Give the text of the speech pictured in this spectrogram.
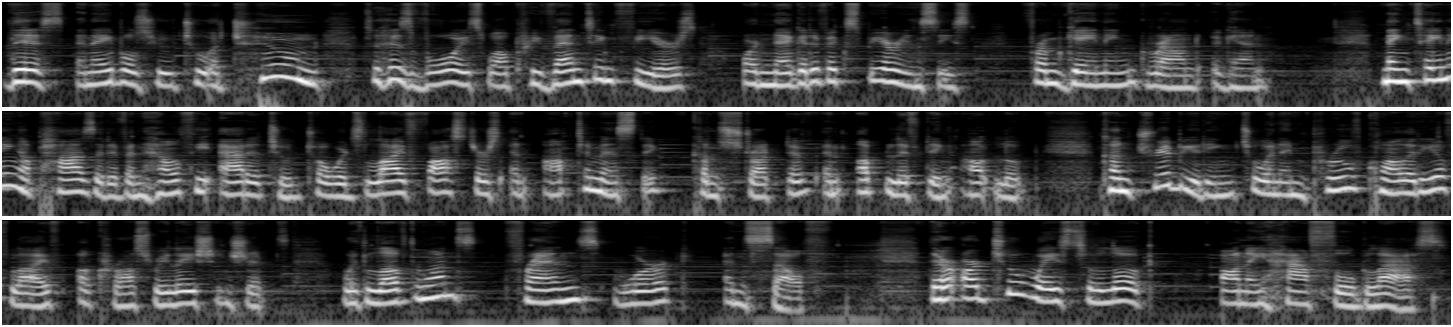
This enables you to attune to His voice while preventing fears or negative experiences from gaining ground again. Maintaining a positive and healthy attitude towards life fosters an optimistic, constructive, and uplifting outlook, contributing to an improved quality of life across relationships with loved ones, friends, work, and self. There are two ways to look on a half full glass.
